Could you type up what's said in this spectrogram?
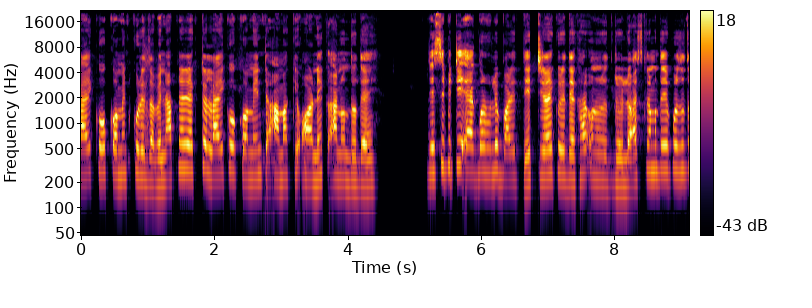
লাইক ও কমেন্ট করে যাবেন। আপনার একটা লাইক ও কমেন্ট আমাকে অনেক আনন্দ দেয়। রেসিপিটি একবার হলে বাড়িতে ট্রাই করে দেখার অনুরোধ রইল। আজকের মধ্যে এ পর্যন্ত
